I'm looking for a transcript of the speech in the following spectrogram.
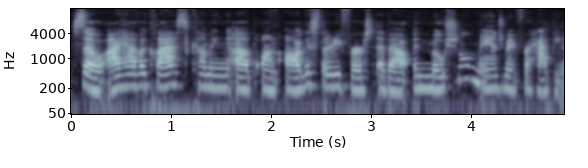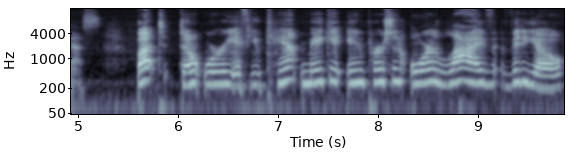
So, I have a class coming up on August 31st about emotional management for happiness. But don't worry if you can't make it in person or live video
